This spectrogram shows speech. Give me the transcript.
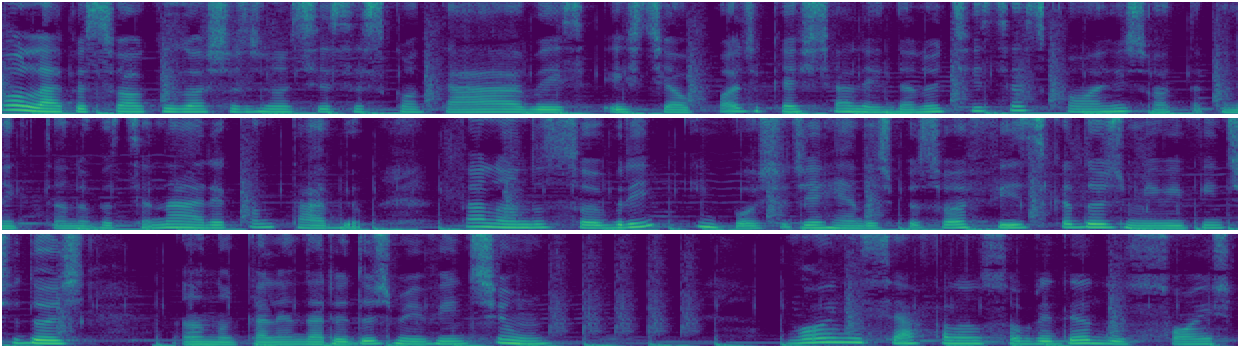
Olá, pessoal que gosta de notícias contábeis. Este é o podcast Além da Notícias com a RJ, conectando você na área contábil, falando sobre Imposto de Rendas Pessoa Física 2022, ano calendário 2021. Vou iniciar falando sobre deduções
